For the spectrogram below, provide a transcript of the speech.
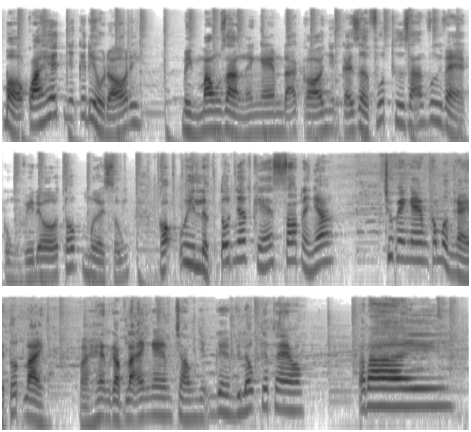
Bỏ qua hết những cái điều đó đi. Mình mong rằng anh em đã có những cái giờ phút thư giãn vui vẻ cùng video top 10 súng có uy lực tốt nhất khi headshot này nhá. Chúc anh em có một ngày tốt lành và hẹn gặp lại anh em trong những game vlog tiếp theo. Bye bye!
